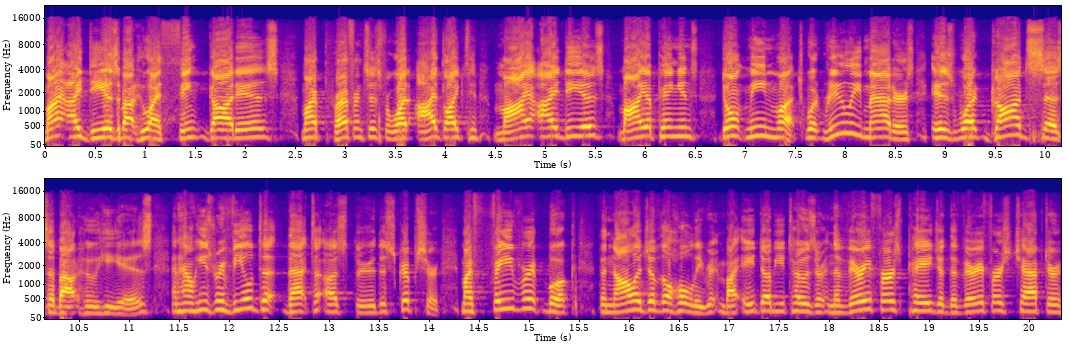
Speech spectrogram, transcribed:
My ideas about who I think God is, my preferences for what I'd like to, my ideas, my opinions don't mean much. What really matters is what God says about who He is and how He's revealed to, that to us through the Scripture. My favorite book, The Knowledge of the Holy, written by A.W. Tozer, in the very first page of the very first chapter,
